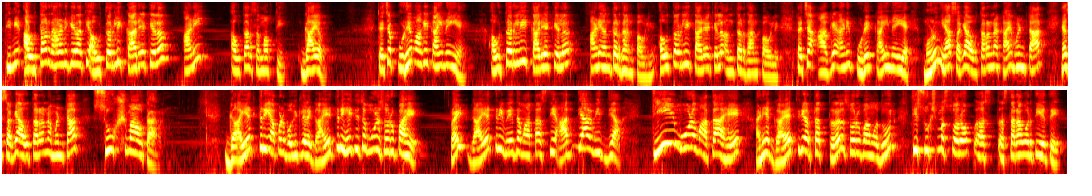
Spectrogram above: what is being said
तिने अवतार धारण केला ती अवतरली कार्य केलं आणि अवतार समाप्ती गायब. त्याच्या पुढे मागे काही नाही आहे अवतरली कार्य केलं आणि अंतर्धान पावली. अवतरली कार्य केलं अंतर्धान पावली. त्याच्या आगे आणि पुढे काही नाही आहे म्हणून ह्या सगळ्या अवतारांना काय म्हणतात? ह्या सगळ्या अवतारांना म्हणतात सूक्ष्म अवतार. गायत्री आपण बघितलेलं आहे. गायत्री हे तिचं मूळ स्वरूप आहे. राईट गायत्री वेदमाता असती आद्या विद्या. ती मूळ माता आहे आणि या गायत्री अर्थात तरल स्वरूपामधून ती सूक्ष्म स्वरूप स्तरावरती येते.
